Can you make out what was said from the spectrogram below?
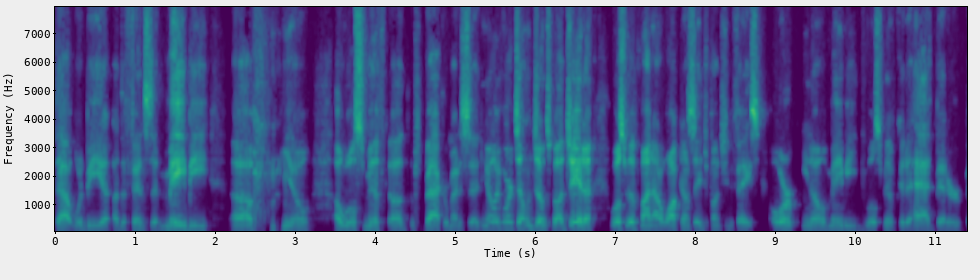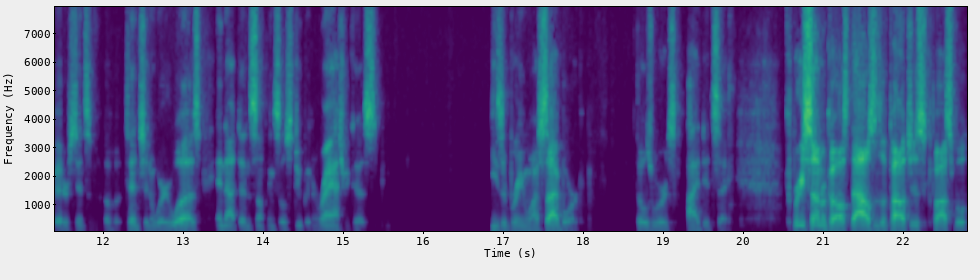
that would be a, defense that maybe uh, you know a Will Smith uh, backer might have said, you know, if we weren't telling jokes about Jada, Will Smith might not have walked on stage and in the face, or you know maybe Will Smith could have had better better sense of, of attention to where he was and not done something so stupid and rash because he's a brainwashed cyborg. Those words I did say. Capri Sun recalls thousands of pouches possible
